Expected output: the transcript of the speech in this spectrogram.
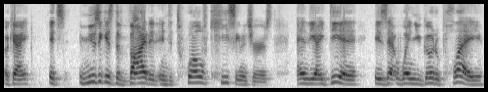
Okay? It's music is divided into 12 key signatures and the idea is that when you go to play,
